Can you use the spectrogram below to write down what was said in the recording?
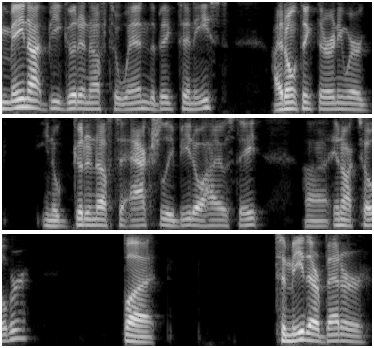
may not be good enough to win the Big Ten East. I don't think they're anywhere you know good enough to actually beat Ohio State uh, in October, but to me, they're better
